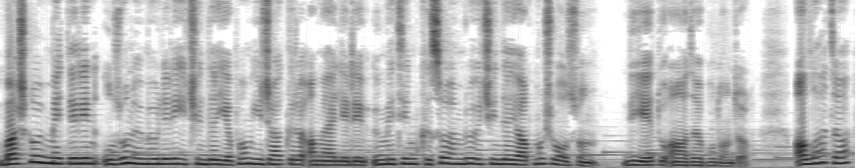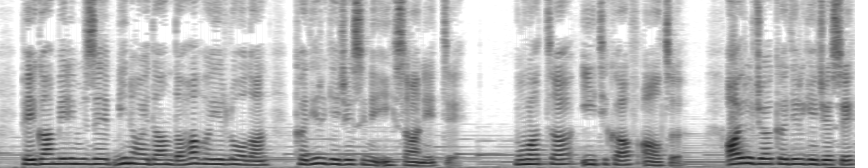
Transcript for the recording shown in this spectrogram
başka ümmetlerin uzun ömürleri içinde yapamayacakları amelleri ümmetim kısa ömrü içinde yapmış olsun diye duada bulundu. Allah da peygamberimize bin aydan daha hayırlı olan Kadir gecesini ihsan etti. Muvatta İtikaf 6 Ayrıca Kadir Gecesi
